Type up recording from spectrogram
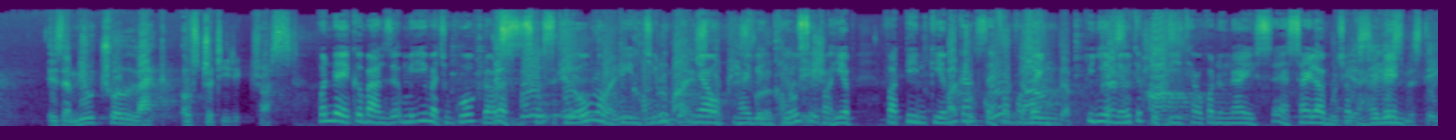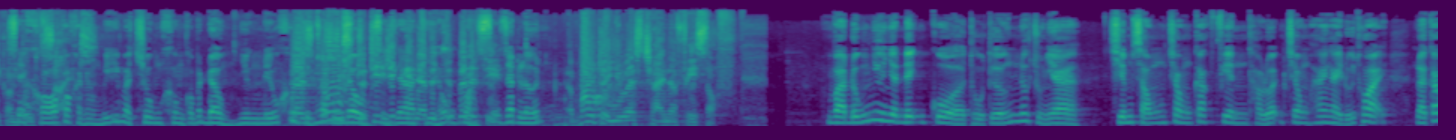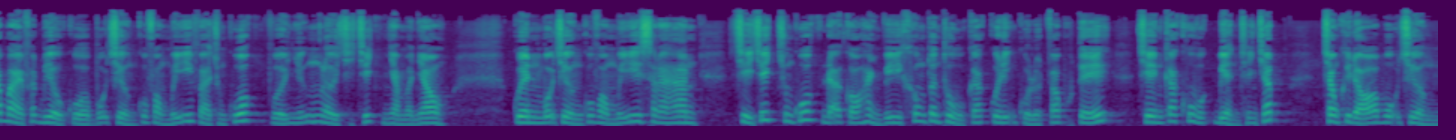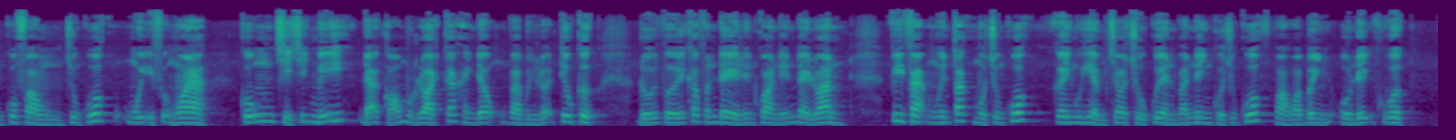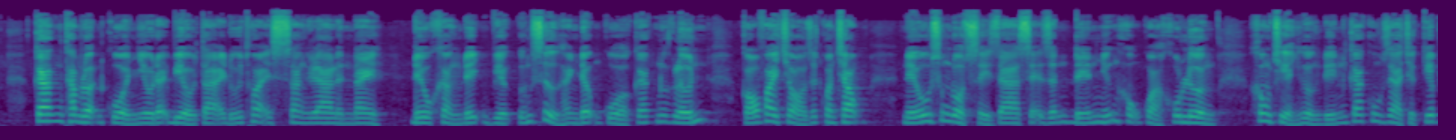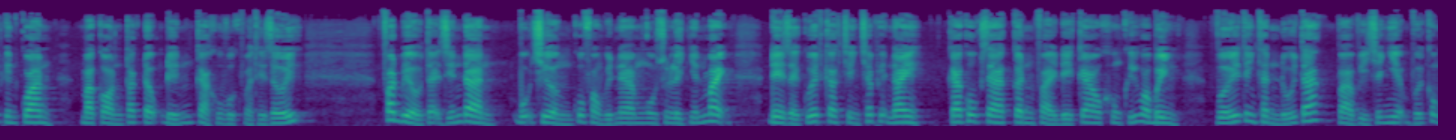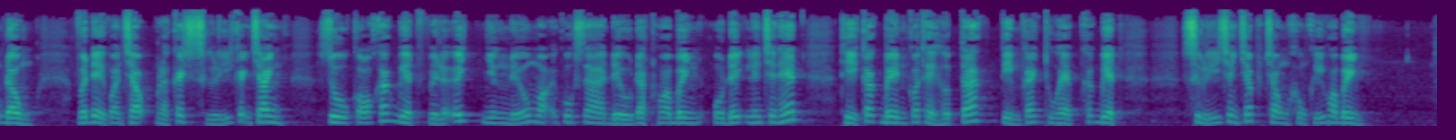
is a mutual lack of strategic trust. Vấn đề cơ bản giữa Mỹ và Trung Quốc đó là sự thiếu lòng tin chiến lược lẫn nhau, hai bên thiếu sự thỏa hiệp và tìm kiếm các giải pháp hòa bình. Tuy nhiên nếu tiếp tục đi theo con đường này sẽ sai lầm cho cả hai bên. Sẽ khó có khả năng Mỹ và Trung không có bất đồng, nhưng nếu không kiểm soát đối đầu xảy ra thì hậu quả sẽ rất lớn. Và đúng như nhận định của Thủ tướng nước chủ nhà, chiếm sóng trong các phiên thảo luận trong hai ngày đối thoại là các bài phát biểu của Bộ trưởng Quốc phòng Mỹ và Trung Quốc với những lời chỉ trích nhằm vào nhau. Quyền Bộ trưởng Quốc phòng Mỹ Sanahan chỉ trích Trung Quốc đã có hành vi không tuân thủ các quy định của luật pháp quốc tế trên các khu vực biển tranh chấp. Trong khi đó, Bộ trưởng Quốc phòng Trung Quốc Ngụy Phượng Hòa cũng chỉ trích Mỹ đã có một loạt các hành động và bình luận tiêu cực đối với các vấn đề liên quan đến Đài Loan, vi phạm nguyên tắc một Trung Quốc, gây nguy hiểm cho chủ quyền và an ninh của Trung Quốc và hòa bình, ổn định khu vực. Các tham luận của nhiều đại biểu tại đối thoại Shangri-La lần này đều khẳng định việc ứng xử hành động của các nước lớn có vai trò rất quan trọng. Nếu xung đột xảy ra sẽ dẫn đến những hậu quả khôn lường, không chỉ ảnh hưởng đến các quốc gia trực tiếp liên quan mà còn tác động đến cả khu vực và thế giới. Phát biểu tại diễn đàn, Bộ trưởng Quốc phòng Việt Nam Ngô Xuân Lịch nhấn mạnh để giải quyết các tranh chấp hiện nay, các quốc gia cần phải đề cao không khí hòa bình với tinh thần đối tác và vì trách nhiệm với cộng đồng. Vấn đề quan trọng là cách xử lý cạnh tranh. Dù có khác biệt về lợi ích nhưng nếu mọi quốc gia đều đặt hòa bình, ổn định lên trên hết thì các bên có thể hợp tác tìm cách thu hẹp khác biệt, xử lý tranh chấp trong không khí hòa bình.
